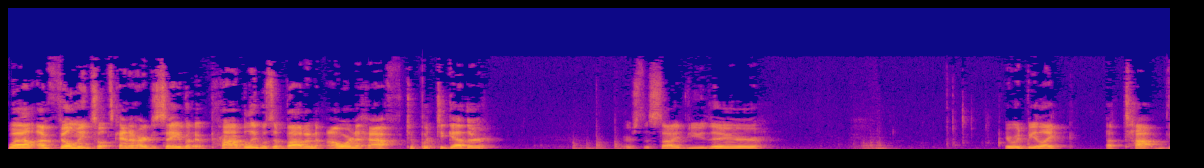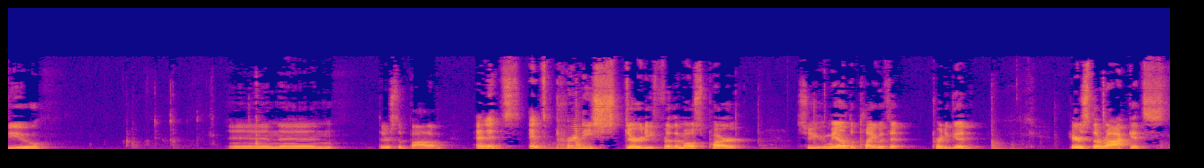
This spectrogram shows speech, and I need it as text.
well, I'm filming, so it's kind of hard to say, but it probably was about an hour and a half to put together. There's the side view there it would be like a top view. And then there's the bottom. And it's it's pretty sturdy for the most part. So you're going to be able to play with it pretty good. Here's the rockets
